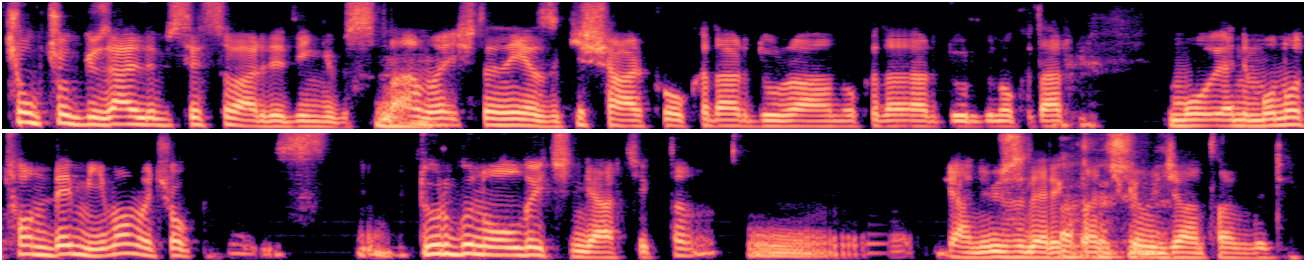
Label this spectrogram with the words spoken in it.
çok çok güzel de bir sesi var dediğin gibi Sıla ama işte ne yazık ki şarkı o kadar durağan, o kadar durgun, o kadar mo- yani monoton demeyeyim ama çok durgun olduğu için gerçekten yani üzülerek ben Haklısın. çıkamayacağını tahmin ediyorum.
